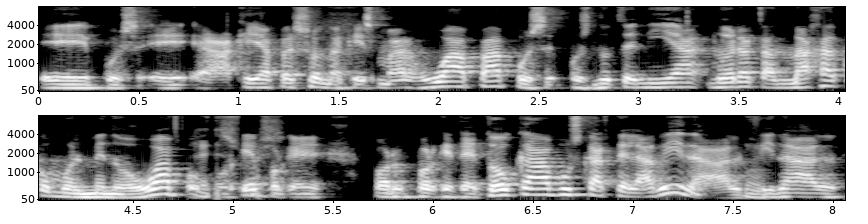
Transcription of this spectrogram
eh, pues, eh, aquella persona que es más guapa, pues, pues no tenía, no era tan maja como el menos guapo. ¿Por Eso qué? Porque, por- porque te toca buscarte la vida al Mm. final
